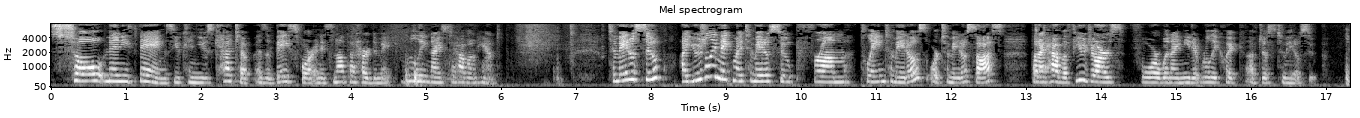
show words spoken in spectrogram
So many things you can use ketchup as a base for, and it's not that hard to make. Really nice to have on hand. Tomato soup. I usually make my tomato soup from plain tomatoes or tomato sauce, but I have a few jars for when I need it really quick of just tomato soup. All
